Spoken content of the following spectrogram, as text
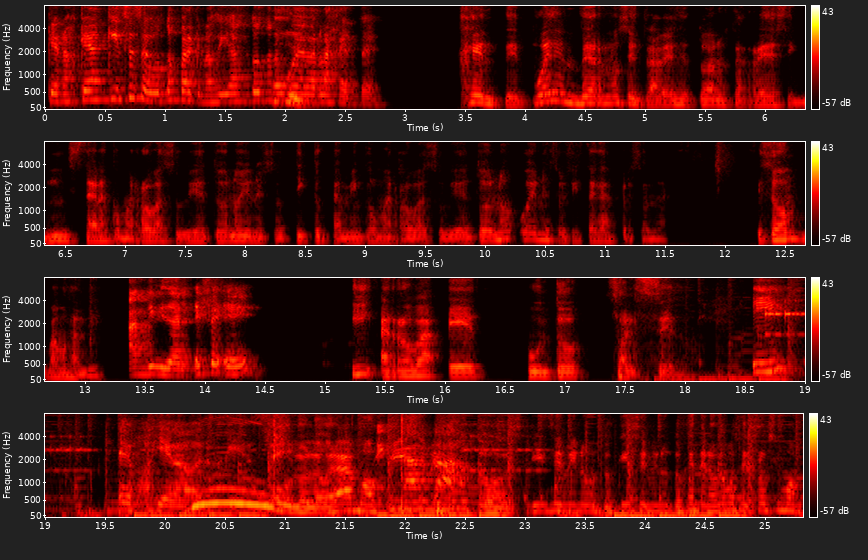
Que nos quedan 15 segundos para que nos digas dónde nos Uy. puede ver la gente. Gente, pueden vernos a través de todas nuestras redes en Instagram como arroba subido de tono y en nuestro TikTok también como arroba subido de tono o en nuestros Instagram personales. Que son, vamos Andy, Andy Vidal, FE. y arroba ed.salcedo. Y hemos llegado a los 15. Uh, lo logramos. Me 15 encanta. minutos. 15 minutos, 15 minutos. Gente, nos vemos el próximo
